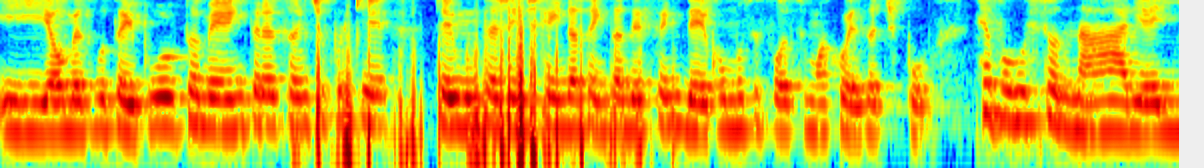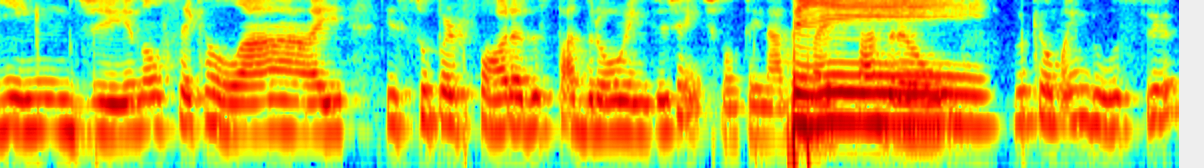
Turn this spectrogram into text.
E ao mesmo tempo também é interessante porque tem muita gente que ainda tenta defender como se fosse uma coisa tipo revolucionária, indie, não sei que lá, e, e super fora dos padrões. E, gente, não tem nada mais padrão do que uma indústria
